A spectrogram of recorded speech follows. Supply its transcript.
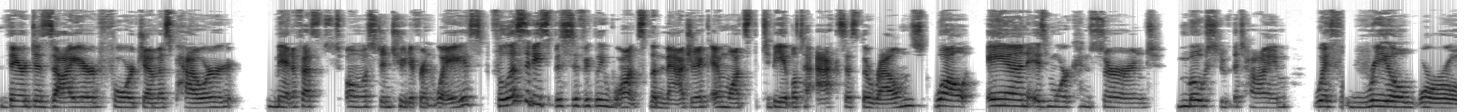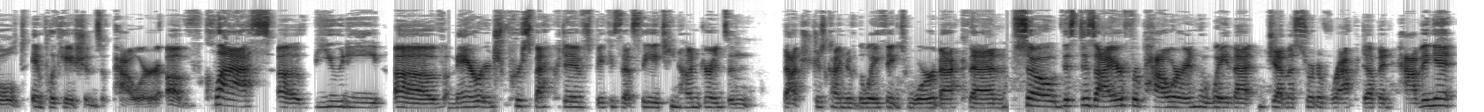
their desire for Gemma's power manifests almost in two different ways. Felicity specifically wants the magic and wants to be able to access the realms, while Anne is more concerned most of the time with real world implications of power, of class, of beauty, of marriage perspectives, because that's the 1800s and that's just kind of the way things were back then. So this desire for power and the way that Gemma sort of wrapped up in having it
